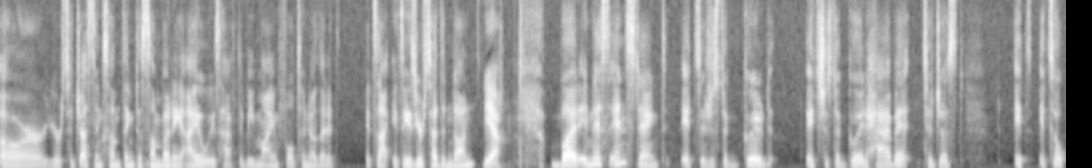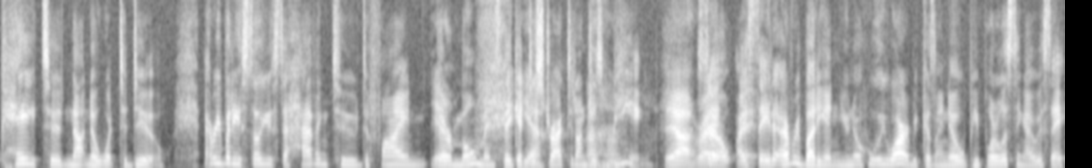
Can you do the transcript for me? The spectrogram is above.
or you're suggesting something to somebody i always have to be mindful to know that it's it's not it's easier said than done Yeah, but in this instinct it's a, just a good it's just a good habit to just it's it's okay to not know what to do everybody's so used to having to define Yeah. their moments they get Yeah. distracted on just Uh-huh. being yeah, right. so I say to everybody, and you know who you are because I know people are listening. I always say,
